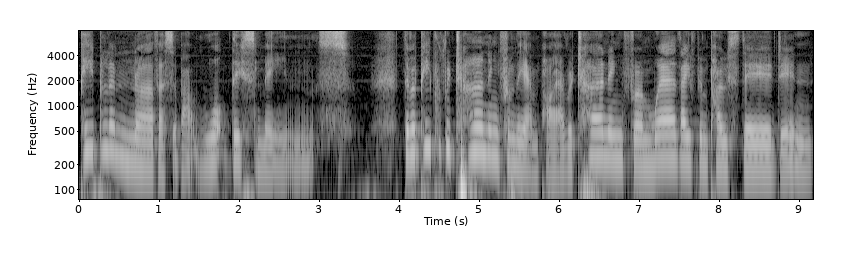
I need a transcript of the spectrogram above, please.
People are nervous about what this means. There are people returning from the empire, returning from where they've been posted in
